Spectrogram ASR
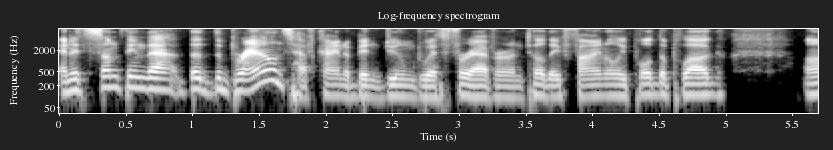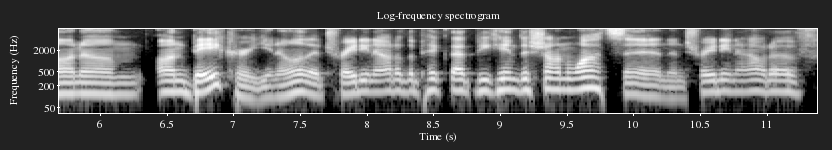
and it's something that the, the Browns have kind of been doomed with forever until they finally pulled the plug on um on Baker, you know, the trading out of the pick that became Deshaun Watson and trading out of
